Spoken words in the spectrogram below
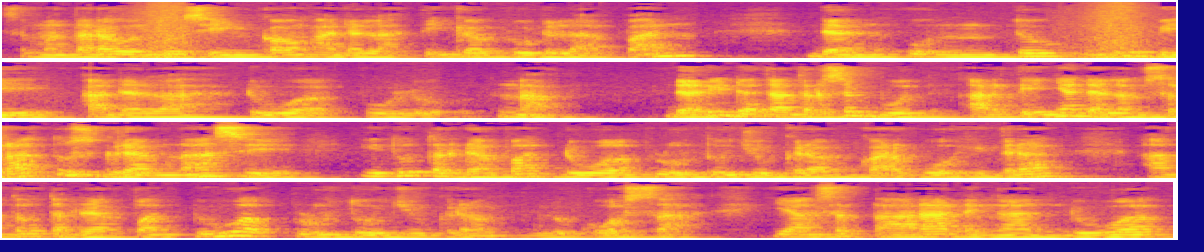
sementara untuk singkong adalah 38 dan untuk ubi adalah 26. Dari data tersebut, artinya dalam 100 gram nasi itu terdapat 27 gram karbohidrat atau terdapat 27 gram glukosa yang setara dengan 2,7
